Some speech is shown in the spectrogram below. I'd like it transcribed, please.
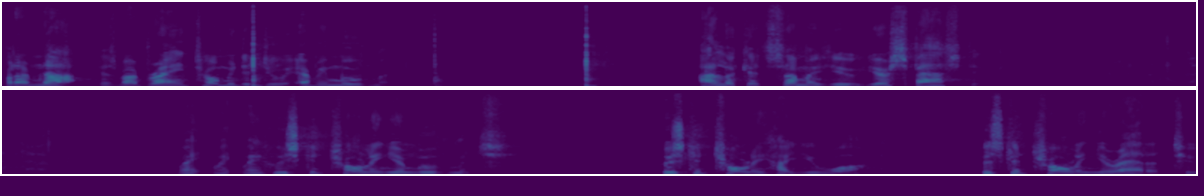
But I'm not, because my brain told me to do every movement. I look at some of you, you're spastic. Wait, wait, wait. Who's controlling your movements? Who's controlling how you walk? Who's controlling your attitude?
